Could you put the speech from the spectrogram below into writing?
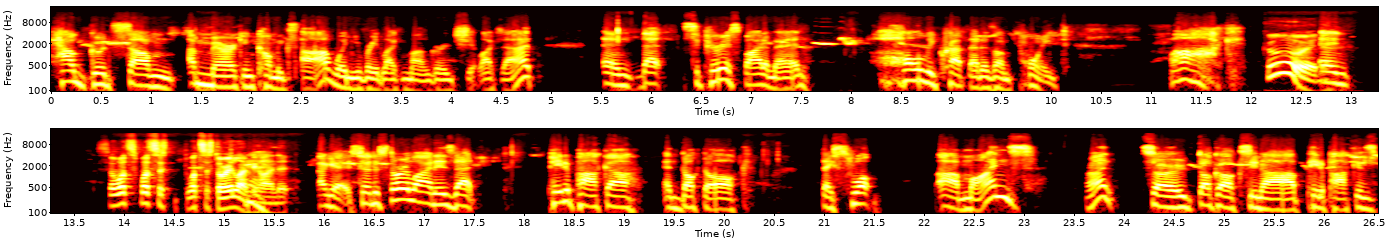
how good some American comics are when you read like manga and shit like that. And that Superior Spider-Man, holy crap, that is on point. Fuck. Good. And so what's what's the what's the storyline Yeah. behind it? okay, so the storyline is that Peter Parker and Doctor Ock they swap uh, minds, right? So Doc Ock's in uh, Peter Parker's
